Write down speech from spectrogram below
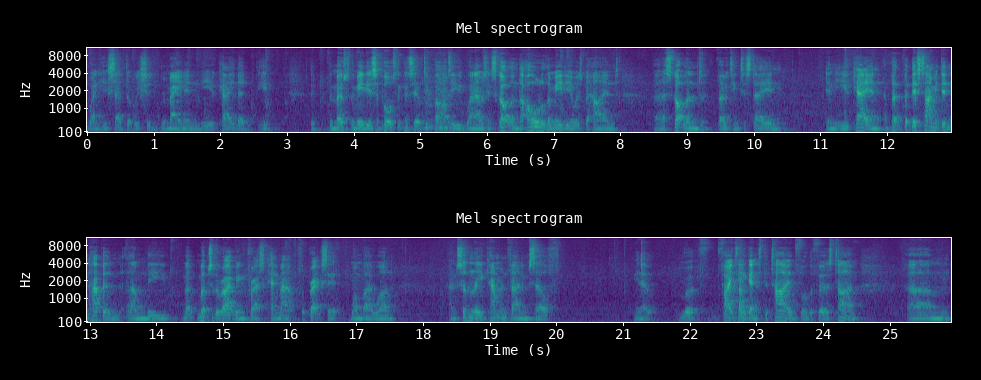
when he said that we should remain in the UK. That he, the, the, most of the media supports the Conservative Party. When I was in Scotland, the whole of the media was behind uh, Scotland voting to stay in in the UK. And but but this time it didn't happen. Um, the m- much of the right wing press came out for Brexit one by one. And suddenly Cameron found himself, you know, fighting against the tide for the first time. Um,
